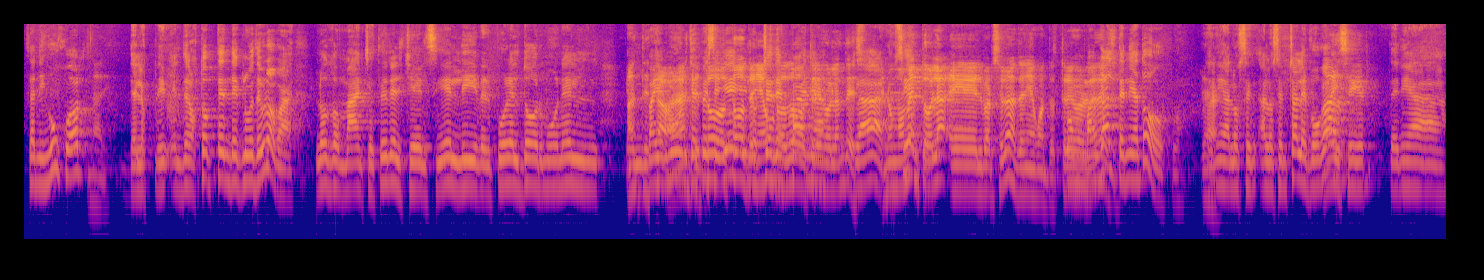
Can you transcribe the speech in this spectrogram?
O sea, ningún jugador de los, de los top 10 de clubes de Europa. Los dos Manchester, el Chelsea, el Liverpool, el Dortmund, el, el Bayern Múnich, el PSG, todo, todo tenía uno, dos, tres holandeses. en un momento el Barcelona tenía cuántos, tres Con holandeses. tenía todos. Tenía a los, a los centrales Bogal, tenía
